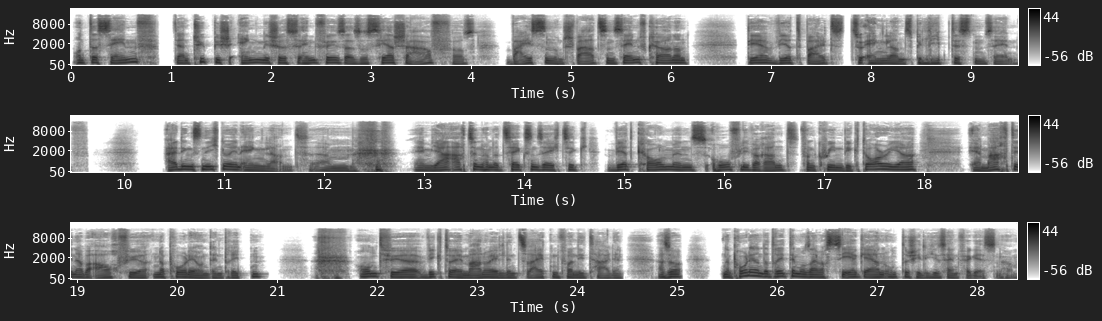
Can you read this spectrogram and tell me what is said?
Und der Senf, der ein typisch englischer Senf ist, also sehr scharf aus weißen und schwarzen Senfkörnern, der wird bald zu Englands beliebtestem Senf. Allerdings nicht nur in England. Ähm, Im Jahr 1866 wird Colemans Hoflieferant von Queen Victoria. Er macht ihn aber auch für Napoleon III und für Victor Emanuel II. von Italien. Also Napoleon III. muss einfach sehr gern unterschiedliche Sein vergessen haben,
